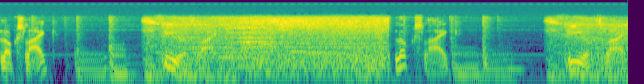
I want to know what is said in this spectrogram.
Looks like. Feels like. Looks like. Feels like.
